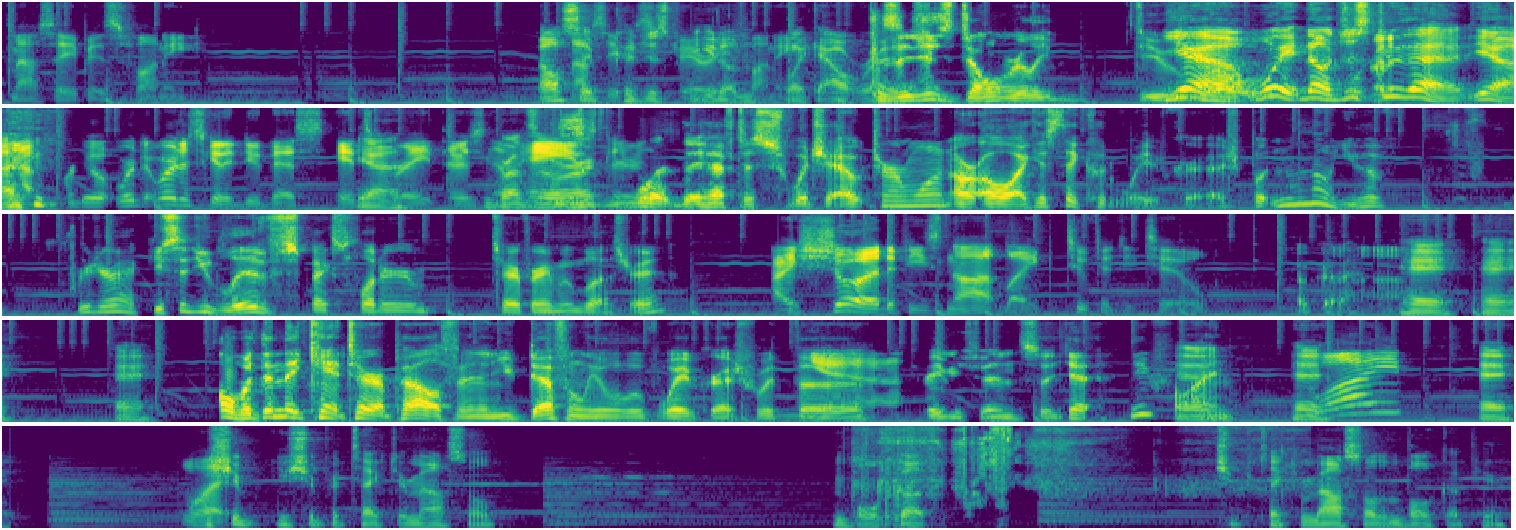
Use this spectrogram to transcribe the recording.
Mouse Ape is funny. Mouse Mouse Ape Ape could just beat very him funny. like outright. Because they just don't really do Yeah. well Wait. No. Just gonna- do that. Yeah. Yeah, we're, do- we're, we're just gonna do this. It's Yeah. great. There's no Brought haste. There's- What, they have to switch out turn one? Or, oh, I guess they could wave crash. But no, no, you have free direct. You said you live Specs Flutter Terraform Moonblast, right? I should if he's not like 252. Okay. Uh, Hey. Hey. Hey. Oh, but then they can't Tera Palafin, and you definitely will wave crash with the yeah. Baby Fin. So, yeah, you're Hey. fine. Hey. What? Hey. You should you should protect your Maushold. And bulk up. You should protect your Maushold and bulk up here.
